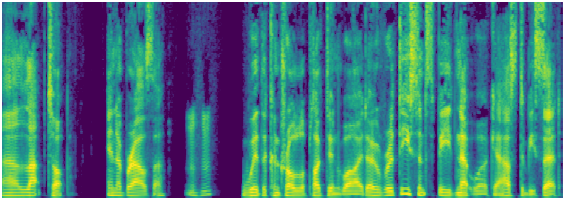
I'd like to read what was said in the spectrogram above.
a laptop in a browser hmm with the controller plugged in wide over a decent speed network, it has to be said.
